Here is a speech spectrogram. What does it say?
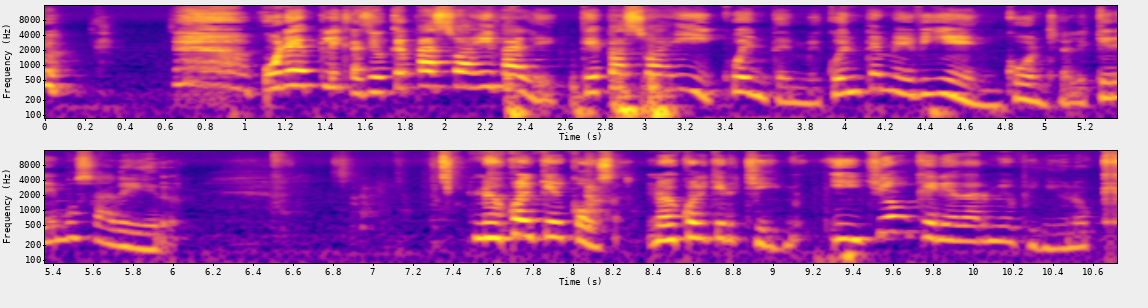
una explicación. ¿Qué pasó ahí, vale? ¿Qué pasó ahí? Cuéntenme, cuéntenme bien, concha, le queremos saber. No es cualquier cosa, no es cualquier chisme. Y yo quería dar mi opinión, ¿ok?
